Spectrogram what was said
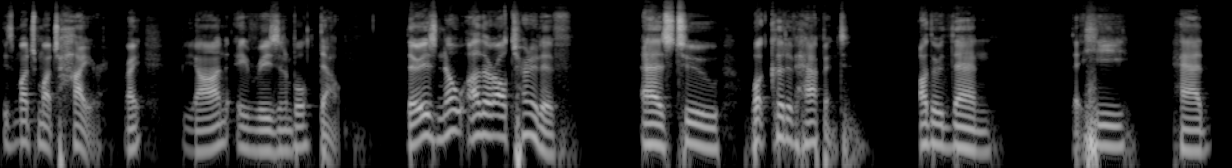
is much, much higher, right? Beyond a reasonable doubt. There is no other alternative as to what could have happened other than that he had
